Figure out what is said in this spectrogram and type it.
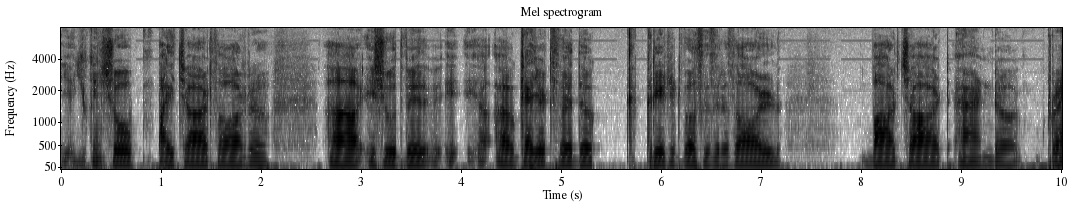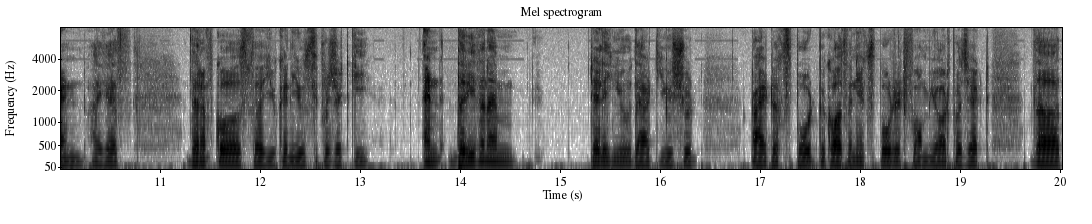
you can show pie charts or uh, uh, issues with uh, gadgets with the created versus resolved bar chart and trend I guess. Then of course you can use the project key. And the reason I'm telling you that you should try to export because when you export it from your project the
